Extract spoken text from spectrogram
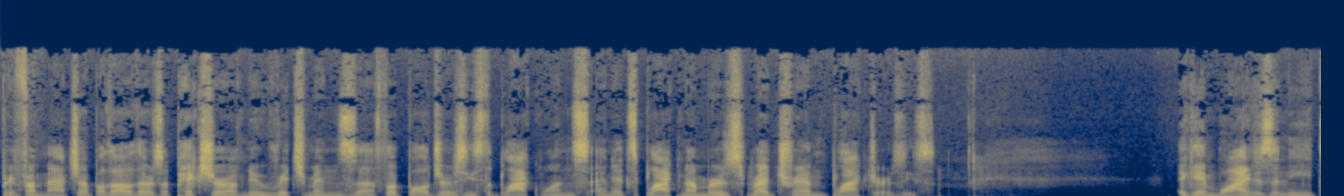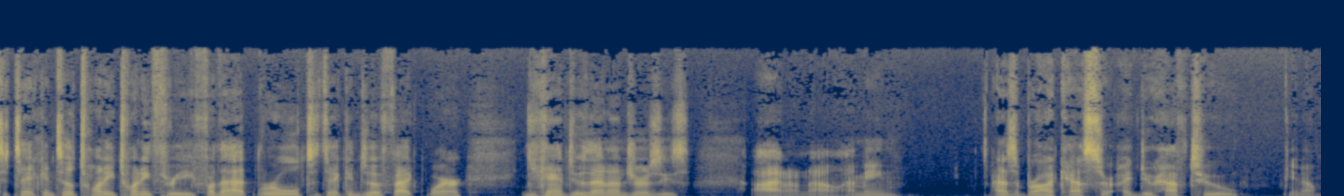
pretty fun matchup. Although there's a picture of New Richmond's uh, football jerseys, the black ones, and it's black numbers, red trim, black jerseys. Again, why does it need to take until 2023 for that rule to take into effect where you can't do that on jerseys? I don't know. I mean, as a broadcaster, I do have to, you know,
